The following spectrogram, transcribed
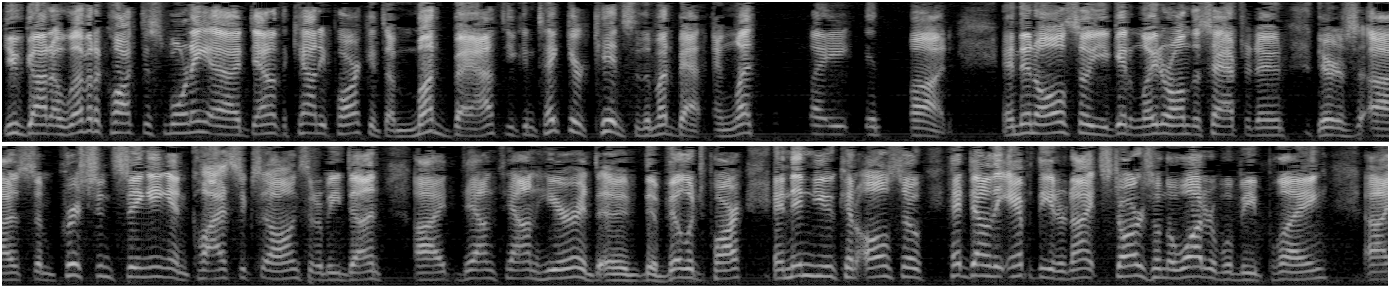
You've got 11 o'clock this morning uh, down at the county park. It's a mud bath. You can take your kids to the mud bath and let play in mud. And then also you get later on this afternoon, there's uh, some Christian singing and classic songs that'll be done uh, downtown here at the, the, Village Park. And then you can also head down to the amphitheater tonight. Stars on the Water will be playing. Uh,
